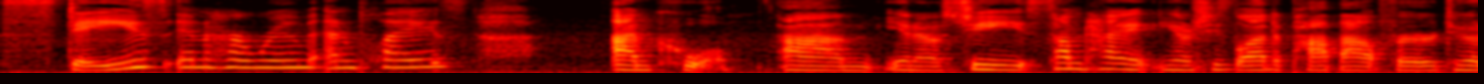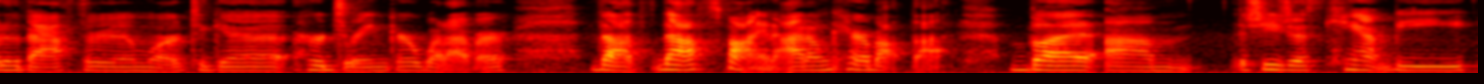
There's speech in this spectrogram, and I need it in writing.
stays in her room and plays, I'm cool. Um, you know, she sometimes, you know, she's allowed to pop out for to go to the bathroom or to get her drink or whatever. That that's fine. I don't care about that. But um, she just can't be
